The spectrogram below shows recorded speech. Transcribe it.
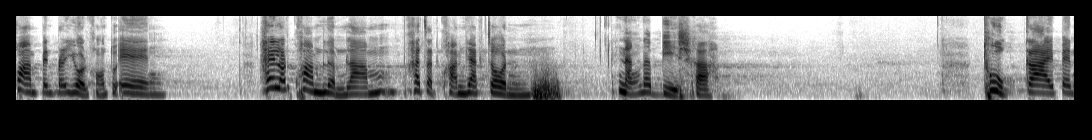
ความเป็นประโยชน์ของตัวเอง ให้ลดความเหลื่อมล้ำขจัดความยากจน หนัง The Beach ค่ะ ถูกกลายเป็น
